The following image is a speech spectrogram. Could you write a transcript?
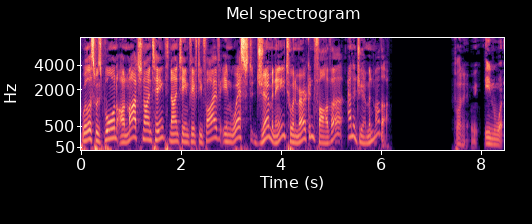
Willis was born on March 19th, 1955, in West Germany to an American father and a German mother. Bloody in what?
